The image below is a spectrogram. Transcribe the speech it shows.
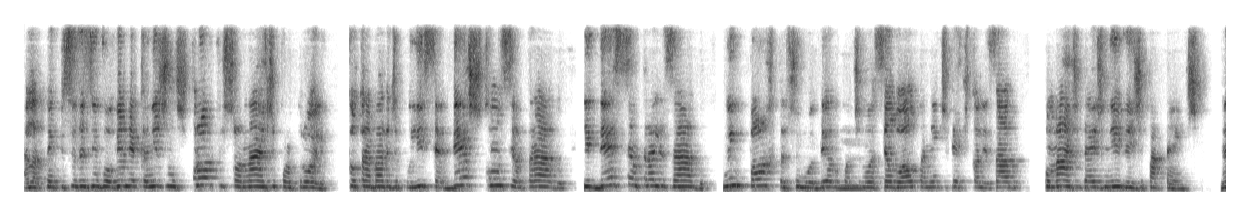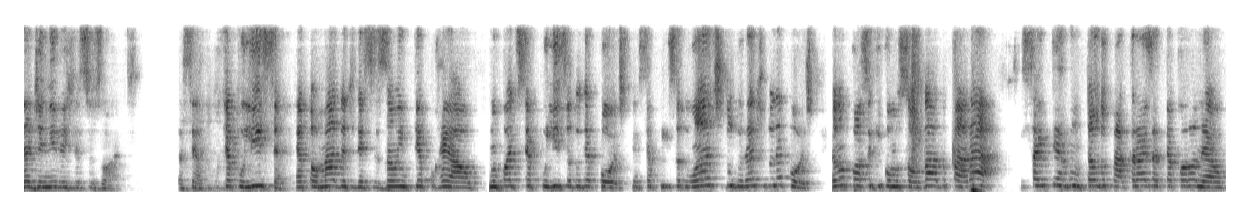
ela tem, precisa desenvolver mecanismos profissionais de controle, porque o trabalho de polícia é desconcentrado e descentralizado. Não importa se o modelo continua sendo altamente verticalizado, com mais de 10 níveis de patente, né, de níveis decisórios tá certo? Porque a polícia é tomada de decisão em tempo real. Não pode ser a polícia do depois, tem que ser a polícia do antes, do durante e do depois. Eu não posso aqui, como soldado, parar e sair perguntando para trás até coronel.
